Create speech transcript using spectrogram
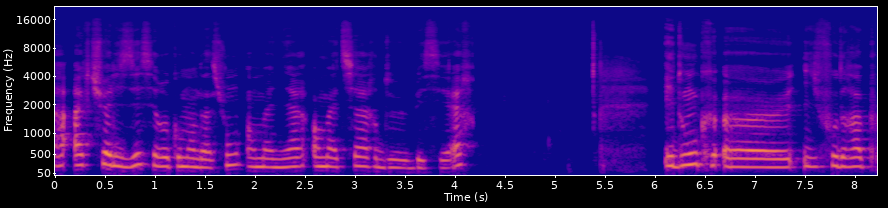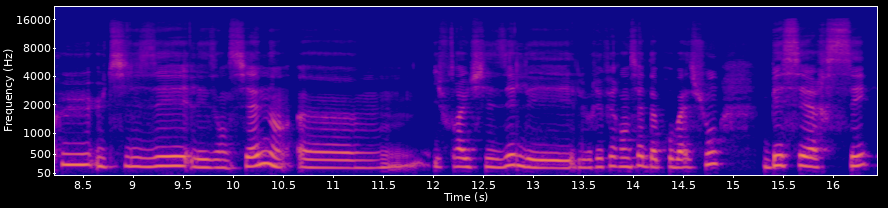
a actualisé ses recommandations en, en matière de BCR. Et donc, euh, il faudra plus utiliser les anciennes, il faudra utiliser le référentiel d'approbation BCRC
